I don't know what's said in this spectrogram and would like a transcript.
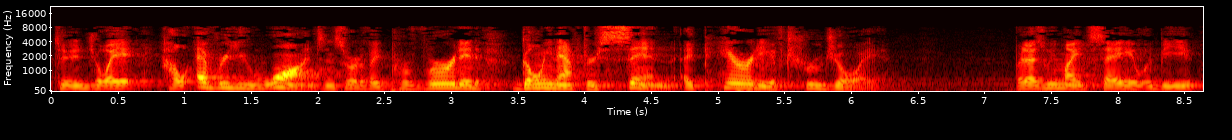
to enjoy it however you want and sort of a perverted going after sin, a parody of true joy. But as we might say, it would be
